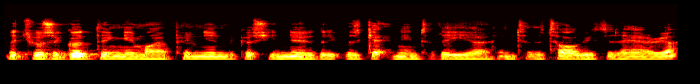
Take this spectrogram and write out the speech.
which was a good thing in my opinion because you knew that it was getting into the uh, into the targeted area.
